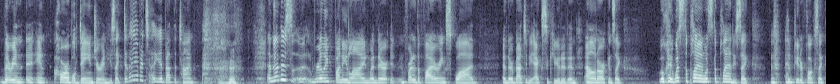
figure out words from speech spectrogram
they're in in horrible danger, and he's like, "Did I ever tell you about the time?" and then there's a really funny line when they're in front of the firing squad, and they're about to be executed, and Alan Arkin's like, okay, what's the plan? What's the plan? He's like, and Peter Falk's like,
